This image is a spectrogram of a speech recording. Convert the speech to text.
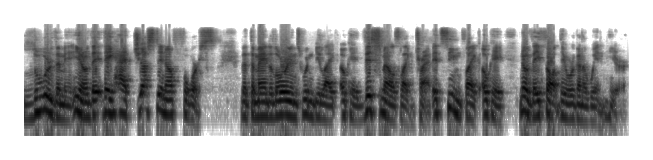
lure them in. You know, they, they had just enough force that the Mandalorians wouldn't be like, okay, this smells like a trap. It seemed like, okay, no, they thought they were going to win here.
